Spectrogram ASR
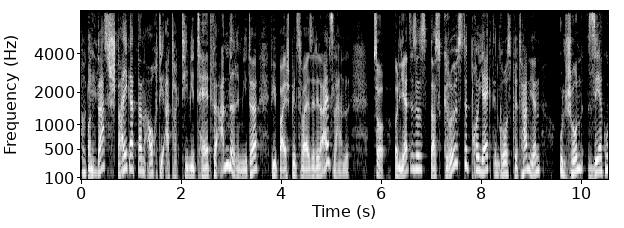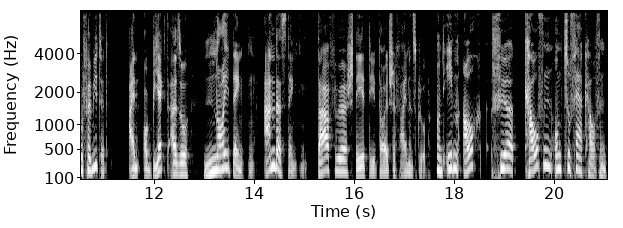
okay. Und das steigert dann auch die Attraktivität für andere Mieter, wie beispielsweise den Einzelhandel. So, und jetzt ist es das größte Projekt in Großbritannien und schon sehr gut vermietet. Ein Objekt also neu denken, anders denken. Dafür steht die Deutsche Finance Group. Und eben auch für kaufen, um zu verkaufen.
